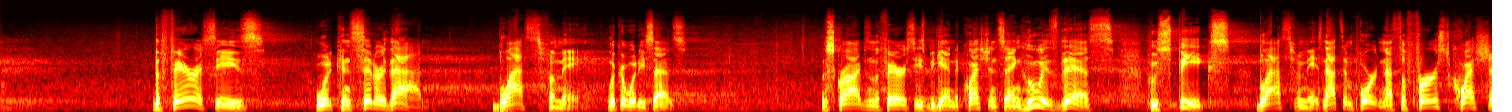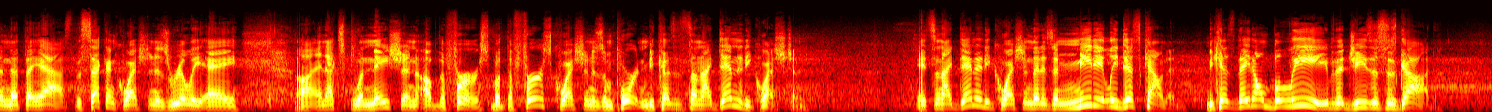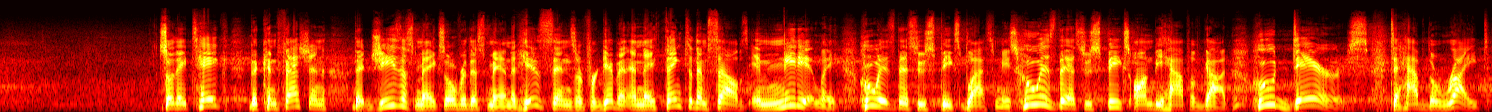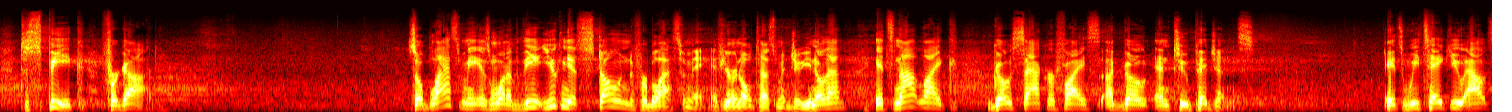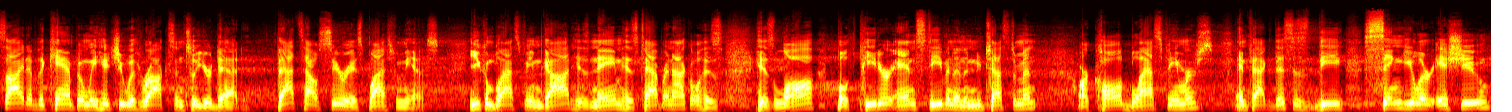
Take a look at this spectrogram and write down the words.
The Pharisees would consider that blasphemy. Look at what he says. The scribes and the Pharisees began to question, saying, Who is this who speaks blasphemies? And that's important. That's the first question that they ask. The second question is really a, uh, an explanation of the first, but the first question is important because it's an identity question. It's an identity question that is immediately discounted because they don't believe that Jesus is God. So they take the confession that Jesus makes over this man, that his sins are forgiven, and they think to themselves immediately, Who is this who speaks blasphemies? Who is this who speaks on behalf of God? Who dares to have the right to speak for God? So, blasphemy is one of the, you can get stoned for blasphemy if you're an Old Testament Jew. You know that? It's not like go sacrifice a goat and two pigeons. It's we take you outside of the camp and we hit you with rocks until you're dead. That's how serious blasphemy is. You can blaspheme God, His name, His tabernacle, His, his law. Both Peter and Stephen in the New Testament are called blasphemers. In fact, this is the singular issue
